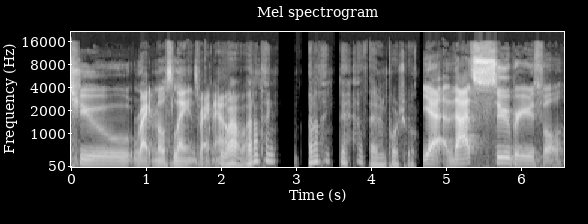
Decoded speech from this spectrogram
two rightmost lanes right now. Wow, I don't think I don't think they have that in Portugal. Yeah, that's super useful.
